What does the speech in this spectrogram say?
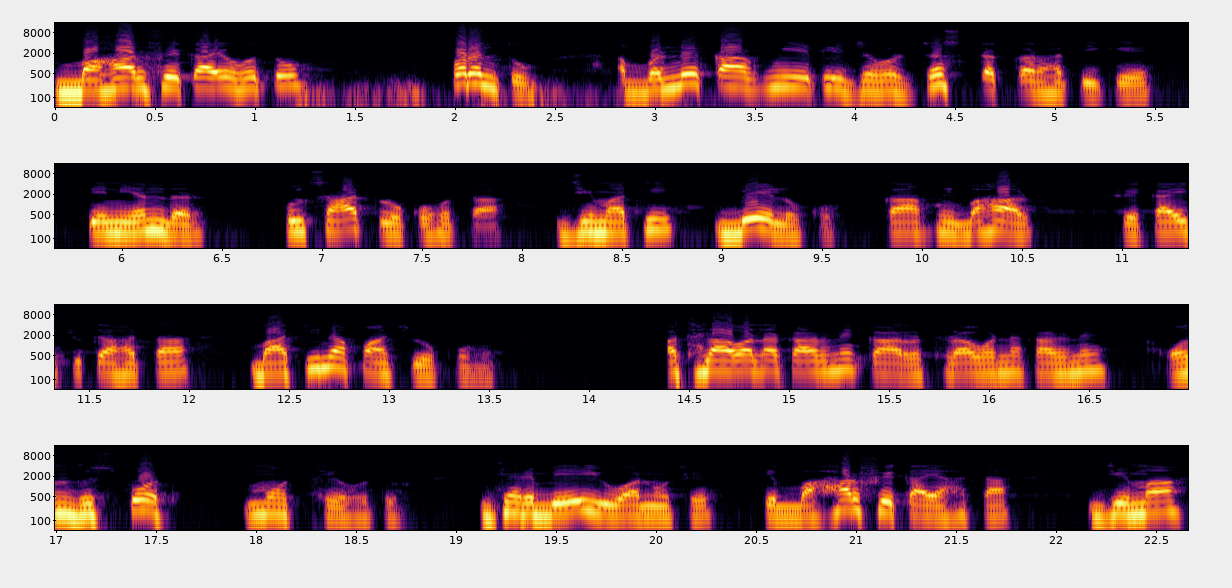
બહાર ફેંકાયો હતો. પરંતુ આ બંને કારની એટલી જબરજસ્ત ટક્કર હતી કે તેની અંદર કુલ સાત લોકો હતા, જેમાંથી બે લોકો કારની બહાર ફેંકાઈ ચૂક્યા હતા. બાકીના પાંચ લોકોનું અથડાવાના કારણે, કાર અથડાવાના કારણે ઓન ધ સ્પોટ મોત થયું હતું. જ્યારે બે યુવાનો છે તે બહાર ફેંકાયા હતા, જેમાં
